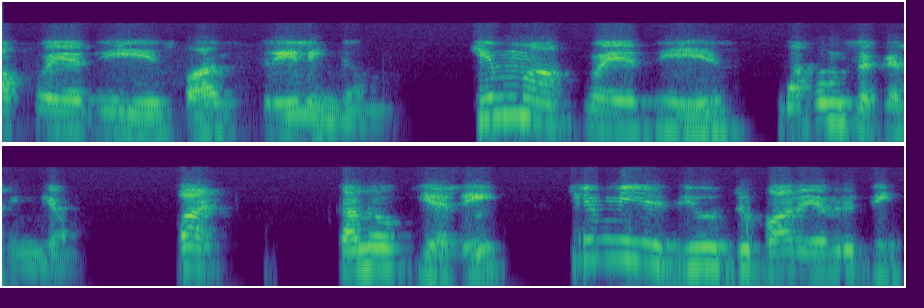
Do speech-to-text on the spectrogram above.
ahvayati is for strilingam kim ahvayati is napumsakalingam but colloquially kim is used for everything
